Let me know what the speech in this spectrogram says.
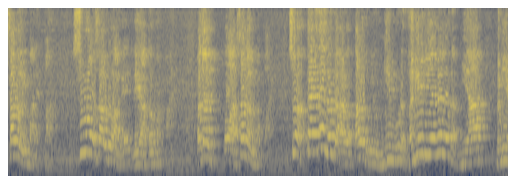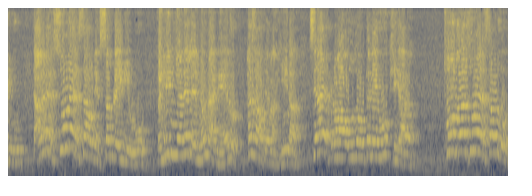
စောက်လို့ကြီးပါလည်းပါစူးလို့စောက်လို့ကလည်းလေယာသုံးပါပါတယ်ဘာလို့ဟိုကစောက်လို့မှာပါတယ်ဆိုတော့တန်နဲ့လောက်တာတော့တောက်လို့မျိုးမြင်ဘူးတော့ဗနေဒီယန်နဲ့လောက်တာများမမြင်ဘူးဒါပေမဲ့စိုးတဲ့စောက်နဲ့ separate တွေကိုဗနေဒီယန်နဲ့လည်းလုံနိုင်တယ်လို့ဖက်ဆောင်တဲမှာရေးတာဆရာရဲ့ပထမဦးဆုံးကနေဦးဖြေရတော့ ထိုးသောစိုးတဲ့စောက်တို့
